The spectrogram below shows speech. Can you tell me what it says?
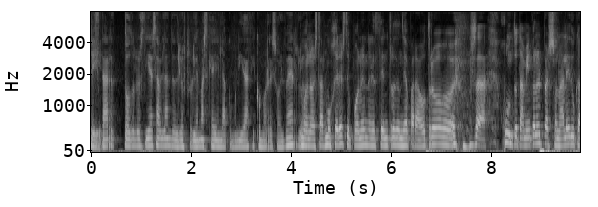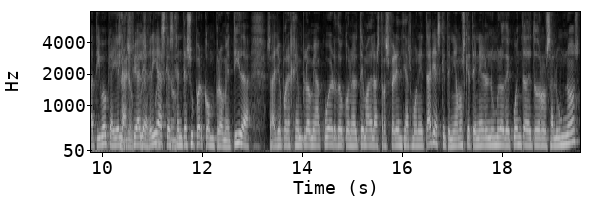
estar todos los días hablando de los problemas que hay en la comunidad y cómo resolverlos. Bueno, estas mujeres te ponen en el centro de un día para otro, o sea, junto también con el personal educativo que hay en las FIA Alegrías, que es gente súper comprometida. O sea, yo, por ejemplo, me acuerdo con el tema de las transferencias monetarias, que teníamos que tener el número de cuenta de todos los alumnos,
